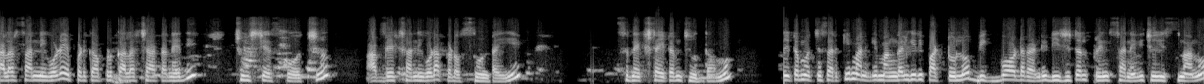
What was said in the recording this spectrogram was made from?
కలర్స్ అన్ని కూడా ఎప్పటికప్పుడు కలర్ చార్ట్ అనేది చూస్ చేసుకోవచ్చు. అప్డేట్స్ అన్ని కూడా అక్కడ వస్తుంటాయి. సో నెక్స్ట్ ఐటమ్ చూద్దాము. ఐటమ్ వచ్చేసరికి మనకి మంగళగిరి పట్టులో బిగ్ బార్డర్ అండి. డిజిటల్ ప్రింట్స్ అనేవి చూపిస్తున్నాను.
